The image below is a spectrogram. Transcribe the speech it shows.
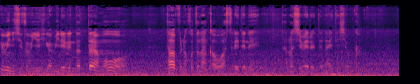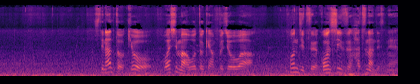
海に沈む夕日が見れるんだったらもうタープのことなんかを忘れてね楽しめるんじゃないでしょうか。そしてなんと今日和島オートキャンプ場は本日今シーズン初なんですね。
